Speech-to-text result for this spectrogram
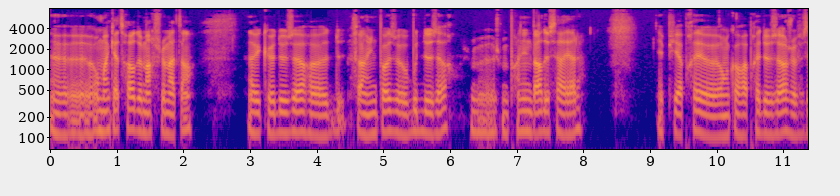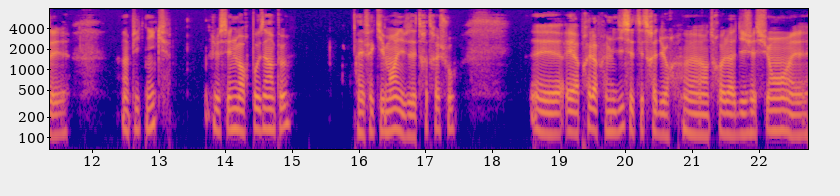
euh, au moins 4 heures de marche le matin, avec euh, deux heures, enfin une pause au bout de deux heures. Je me, je me prenais une barre de céréales. Et puis après, encore après deux heures, je faisais un pique-nique. J'essayais de me reposer un peu. Et effectivement, il faisait très très chaud. Et, et après l'après-midi, c'était très dur. entre la digestion et,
